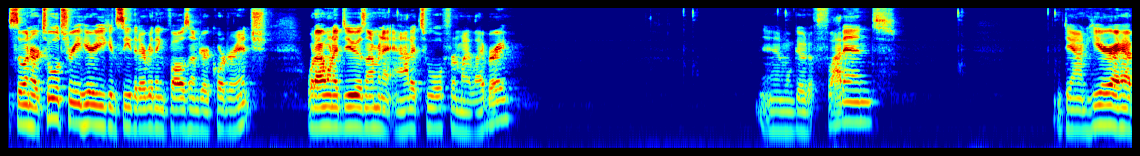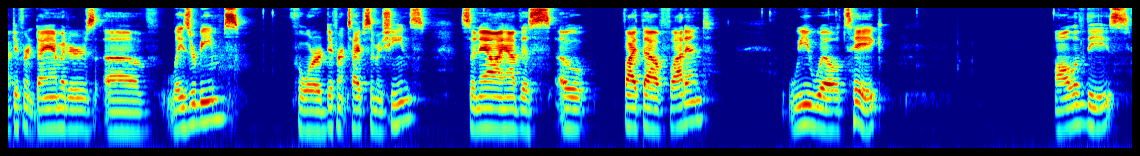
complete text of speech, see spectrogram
So in our tool tree here, you can see that everything falls under a quarter inch. What I want to do is I'm going to add a tool from my library. And we'll go to flat end. Down here, I have different diameters of laser beams for different types of machines. So now I have this oh, 5 thou flat end we will take all of these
